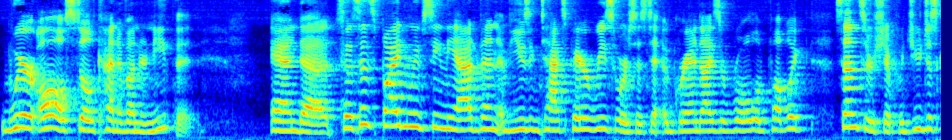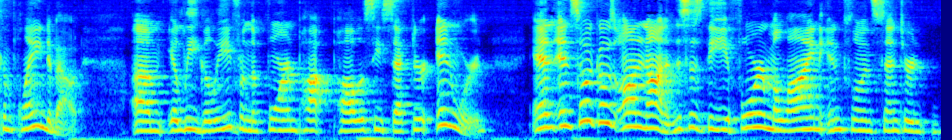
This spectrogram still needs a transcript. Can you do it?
we're all still kind of underneath it. And uh, so, since Biden, we've seen the advent of using taxpayer resources to aggrandize a role of public censorship, which you just complained about, um, illegally from the foreign po- policy sector inward. And, and so it goes on and on. And this is the Foreign Malign Influence Center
